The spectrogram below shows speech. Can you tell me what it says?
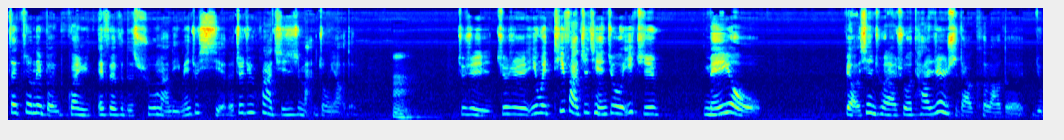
在做那本关于 FF 的书嘛，里面就写的这句话，其实是蛮重要的。嗯，就是就是因为 Tifa 之前就一直没有表现出来说他认识到克劳德有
